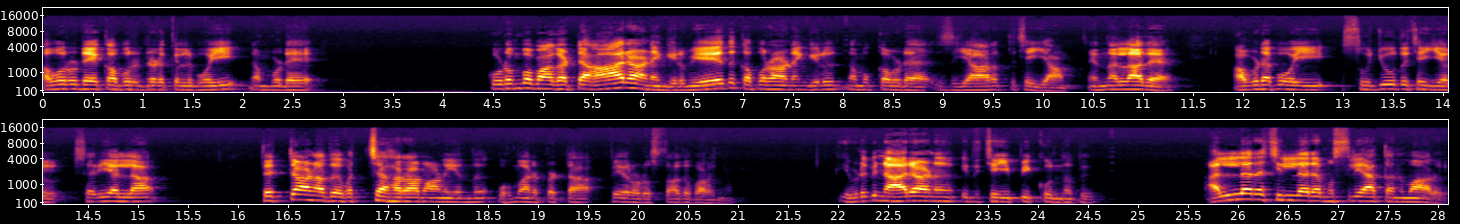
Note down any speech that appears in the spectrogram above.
അവരുടെ കബറിന്റെ അടുക്കൽ പോയി നമ്മുടെ കുടുംബമാകട്ടെ ആരാണെങ്കിലും ഏത് കബറാണെങ്കിലും നമുക്കവിടെ സിയാറത്ത് ചെയ്യാം. എന്നല്ലാതെ അവിടെ പോയി സുജൂത് ചെയ്യൽ ശരിയല്ല. തെറ്റാണത് വച്ച ഹറാമാണ് എന്ന് ബഹുമാനപ്പെട്ട പേരോട് ഉസ്താദ് പറഞ്ഞു. ഇവിടെ പിന്നെ ആരാണ് ഇത് ചെയ്യിപ്പിക്കുന്നത്? അല്ലര ചില്ലര മുസ്ലിയാക്കന്മാർ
